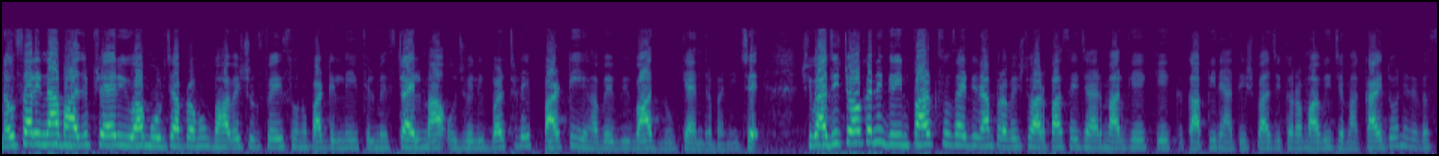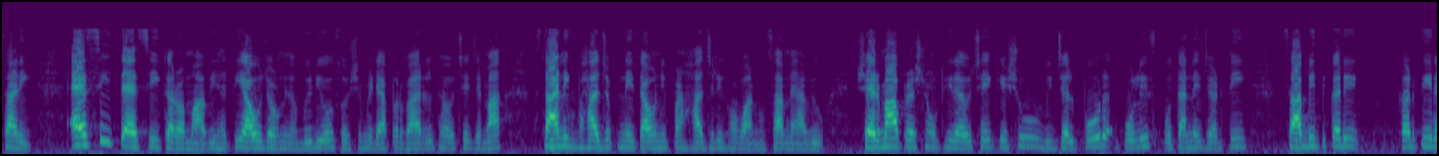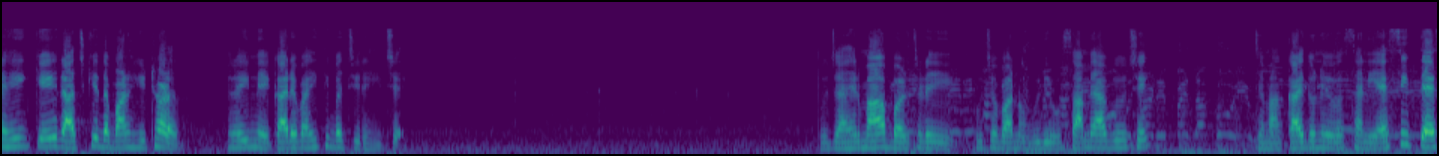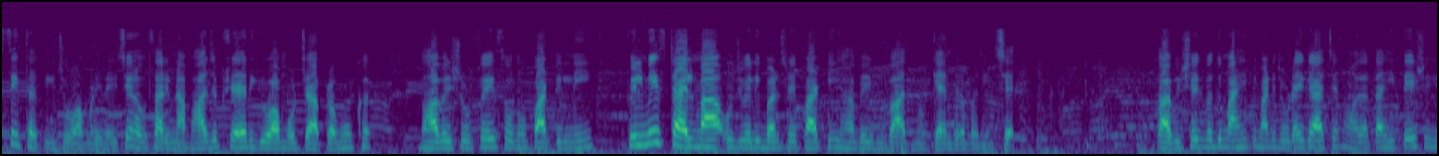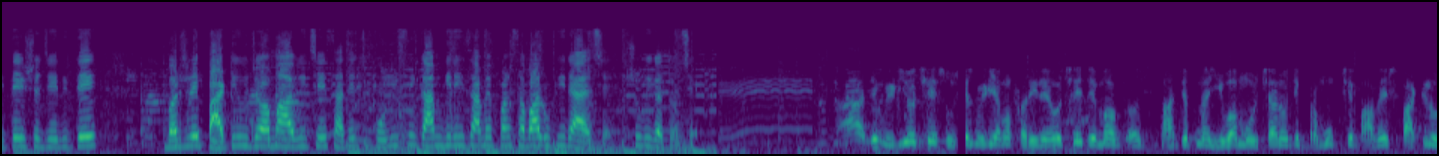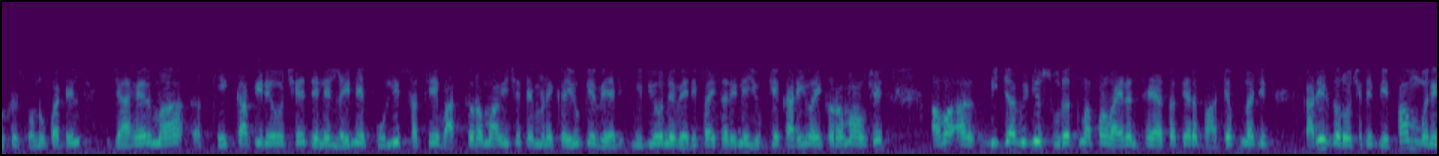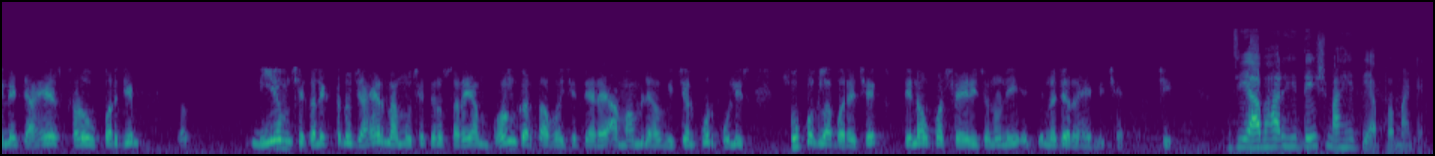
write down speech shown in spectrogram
નવસારીના ભાજપ શહેર યુવા મોરચા પ્રમુખ ભાવેશ ઉર્ફે સોનુ પાટીલની ફિલ્મી સ્ટાઇલમાં ઉજવેલી બર્થડે પાર્ટી હવે વિવાદનું કેન્દ્ર બની છે. શિવાજી ચોક અને ગ્રીન પાર્ક સોસાયટીના પ્રવેશદ્વાર પાસે જાહેર માર્ગે કેક કાપીને આતિશબાજી કરવામાં આવી, જેમાં કાયદો અને વ્યવસ્થાની એસી તેસી કરવામાં આવી હતી. આ ઉજવણીનો વીડિયો સોશિયલ મીડિયા પર વાયરલ થયો છે, જેમાં સ્થાનિક ભાજપ નેતાઓની પણ હાજરી હોવાનું સામે આવ્યું. શહેરમાં પ્રશ્ન ઉઠી રહ્યો છે કે શું વિજલપોર પોલીસ પોતાને જડતી સાબિત કરી કરતી રહી કે રાજકીય દબાણ હેઠળ રહીને કાર્યવાહીથી બચી રહી છે. તો જાહેરમાં બર્થડે ઉજવવાનો વીડિયો સામે આવ્યો છે, જેમાં કાયદો અને વ્યવસ્થાની એસી તેસી થતી જોવા મળી રહી છે. નવસારીના ભાજપ શહેર યુવા મોરચા પ્રમુખ ભાવેશ ઉર્ફે સોનુ પાટીલની ફિલ્મી સ્ટાઇલમાં ઉજવેલી બર્થડે પાર્ટી હવે વિવાદનું કેન્દ્ર બની છે. તો આ વિશે વધુ માહિતી માટે જોડાઈ ગયા છે સંવાદદાતા હિતેશ. હિતેશ, જે રીતે બર્થડે પાર્ટી ઉજવવામાં આવી છે, સાથે જ પોલીસની કામગીરી સામે પણ સવાલ ઉઠી રહ્યા છે. શું વિગતો છે? આ જે વીડિયો છે સોશિયલ મીડિયામાં ફરી રહ્યો છે, જેમાં ભાજપના યુવા મોરચાનો જે પ્રમુખ છે ભાવેશ પાટીલ ઉર્ફે સોનુ પાટીલ જાહેરમાં કેક કાપી રહ્યો છે. જેને લઈને પોલીસ સાથે વાત કરવામાં આવી છે. તેમણે કહ્યું કે વિડીયોને વેરીફાઈ કરીને યોગ્ય કાર્યવાહી કરવામાં આવશે. આવા બીજા વીડિયો સુરતમાં પણ વાયરલ થયા હતા. ત્યારે ભાજપના જે કાર્યકરો છે તે બેફામ બનીને જાહેર સ્થળો ઉપર જે નિયમ છે, કલેક્ટરનું જાહેરનામું છે, તેનો સરેઆમ ભંગ કરતા હોય છે, ત્યારે આ મામલે હવે વિજલપુર પોલીસ શું પગલાં ભરે છે, તેના ઉપર શહેરીજનોની નજર રહેલી છે. જી. જી, આભાર હિતેશ માહિતી આપવા માટે.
